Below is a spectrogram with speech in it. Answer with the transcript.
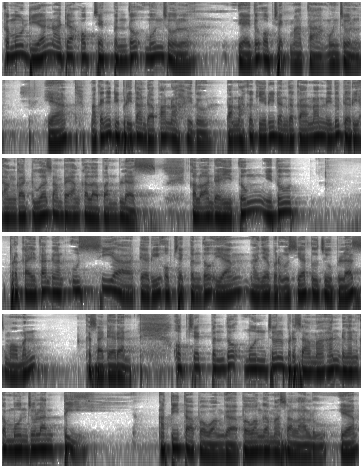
Kemudian ada objek bentuk muncul, yaitu objek mata muncul ya. Makanya diberi tanda panah itu. Panah ke kiri dan ke kanan itu dari angka 2 sampai angka 18. Kalau Anda hitung itu berkaitan dengan usia dari objek bentuk yang hanya berusia 17 momen kesadaran. Objek bentuk muncul bersamaan dengan kemunculan ti. Atita bawangga, bawangga masa lalu ya.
